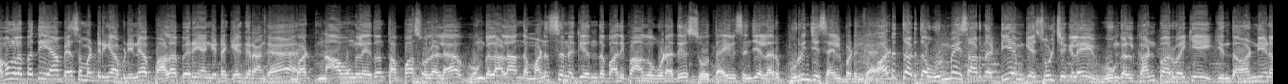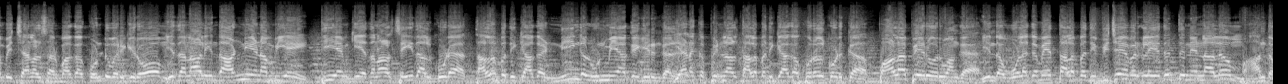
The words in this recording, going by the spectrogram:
அவங்கள பத்தி ஏன் பேச மாட்டீங்க அப்படின்னு பல பேர் என்கிட்ட கேக்குறாங்க. பட் நான் உங்களை எதுவும் தப்பா சொல்லல. உங்களால அந்த மனுஷனுக்கு எந்த பாதிப்பும் ஆக கூடாது சோ தயவு செஞ்சு எல்லாரும் புரிஞ்சு செயல்படுங்க. அடுத்தடுத்த உண்மை சார்ந்த டிஎம்கே சூழ்ச்சிகளை உங்கள் கண் பார்வைக்கு இந்த அந்நிய நம்பி சேனல் சார்பாக கொண்டு வருகிறோம். இதனால் இந்த அந்நிய நம்பியை டிஎம்கே இதனால் செய்தால் கூட தளபதிக்காக நீங்கள் உண்மையாக இருங்கள். எனக்கு பின்னால் தளபதிக்காக குரல் கொடுக்க பல பேர் வருவாங்க. இந்த உலகமே தளபதி விஜய் அவர்களை எதிர்த்து நின்னாலும் அந்த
